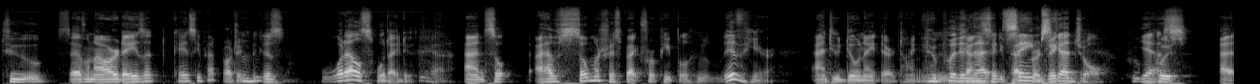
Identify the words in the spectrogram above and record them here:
two seven-hour days at KC Pet Project because what else would I do? Mm-hmm. Yeah. And so I have so much respect for people who live here and who donate their time who put in Kansas that City same Project, schedule. Who yes, put uh,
